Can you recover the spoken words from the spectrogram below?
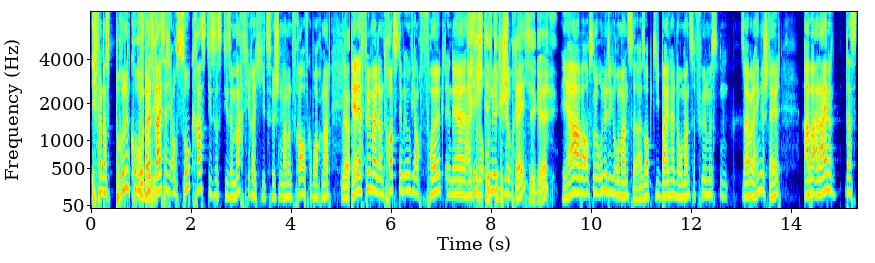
Ich fand das brüllend komisch, Oder weil es gleichzeitig auch so krass dieses, diese Machthierarchie zwischen Mann und Frau aufgebrochen hat, Ja. der der Film halt dann trotzdem irgendwie auch folgt, in der halt so richtig, eine die unnötige Gespräche, gell? Ja, aber auch so eine unnötige Romanze. Also ob die beiden halt eine Romanze führen müssten, sei mal dahingestellt. Aber alleine das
